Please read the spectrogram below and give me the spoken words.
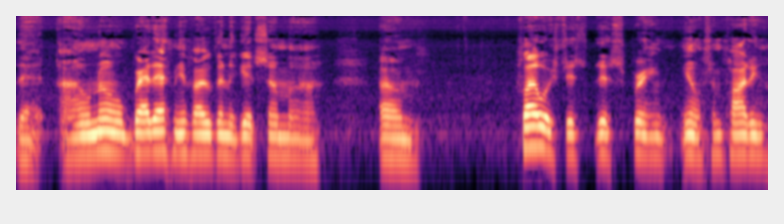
That I don't know. Brad asked me if I was going to get some uh, um, flowers this this spring. You know, some potting.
